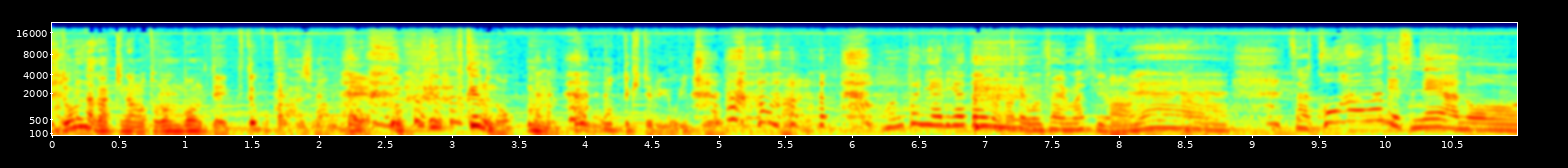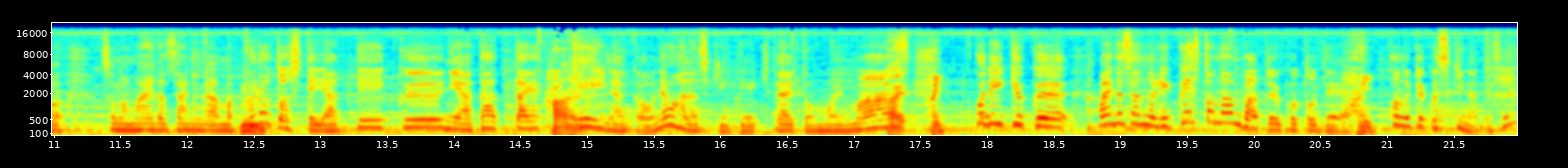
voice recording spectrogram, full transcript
でどんな楽器なの？トロンボンってってとこから始まって「うん、え吹けるの？うん。え持ってきてるよ一応」はい、本当にありがたいことでございますよはね。さあ後半はですねあのその前田さんが、まあ、うんプロとしてやっていくにあたったはい経緯なんかをね、お話聞いていきたいと思います。はいはい、ここで一曲前田さんのリクエストナンバーということで、はいこの曲好きなんですね。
